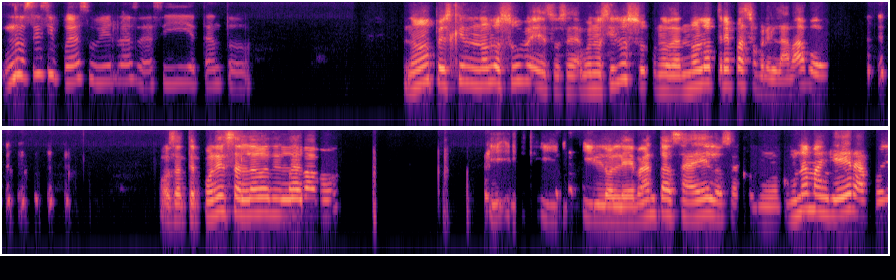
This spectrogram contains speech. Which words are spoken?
no sé si pueda subirlas así tanto. No, pero es que no lo subes, o sea, bueno, sí lo subes, o sea, no lo trepas sobre el lavabo. O sea, te pones al lado del lavabo y, y, y lo levantas a él, o sea, como, como una manguera, pues.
